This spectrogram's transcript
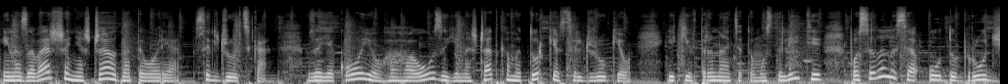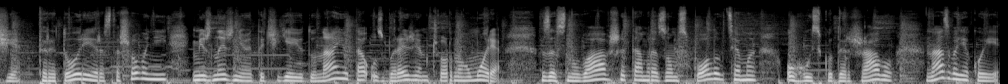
І на завершення ще одна теорія сельджуцька, за якою гагаузи є нащадками турків-сельджуків, які в 13 столітті поселилися у Добруджі, території, розташованій між нижньою течією Дунаю та узбережжям Чорного моря, заснувавши там разом з половцями Огузьку державу, назва якої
